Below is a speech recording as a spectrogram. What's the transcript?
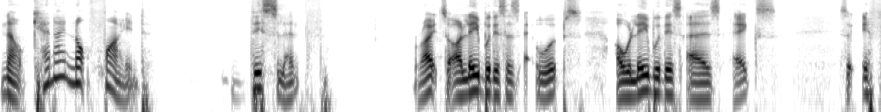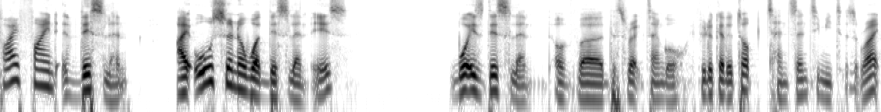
Now, can I not find this length? Right, so I'll label this as, whoops, I will label this as x. So if I find this length, I also know what this length is. What is this length of uh, this rectangle? If you look at the top, 10 centimeters, right?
